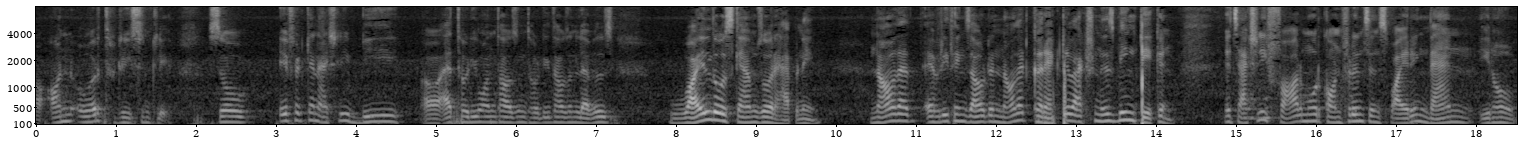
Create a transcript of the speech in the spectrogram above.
uh, unearthed recently. So if it can actually be uh, at 31000 30000 levels while those scams were happening now that everything's out and now that corrective action is being taken it's actually far more confidence inspiring than you know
